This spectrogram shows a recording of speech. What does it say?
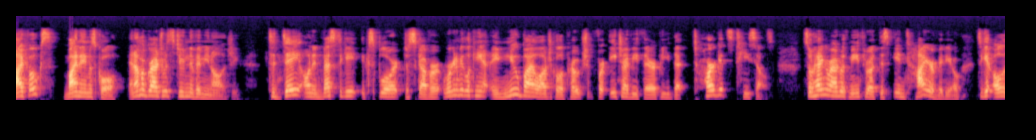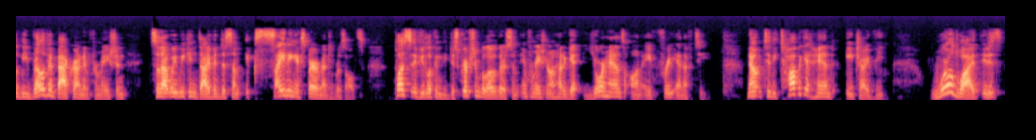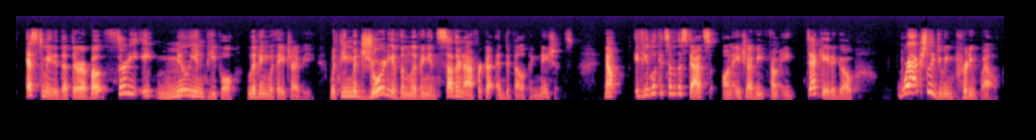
Hi folks, my name is Cole, and I'm a graduate student of immunology. Today on Investigate, Explore, Discover, we're going to be looking at a new biological approach for HIV therapy that targets T cells. So hang around with me throughout this entire video to get all of the relevant background information so that way we can dive into some exciting experimental results. Plus, if you look in the description below, there's some information on how to get your hands on a free NFT. Now, to the topic at hand, HIV. Worldwide, it is estimated that there are about 38 million people living with HIV, with the majority of them living in southern Africa and developing nations. Now, if you look at some of the stats on HIV from a decade ago, we're actually doing pretty well.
